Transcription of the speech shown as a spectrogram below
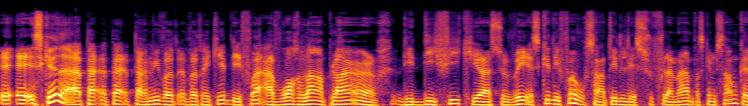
E-, est-ce que parmi votre, équipe, des fois, avoir l'ampleur des défis qu'il y a à soulever, est-ce que des fois vous sentez de l'essoufflement? Parce qu'il me semble que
